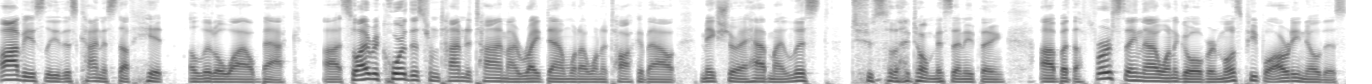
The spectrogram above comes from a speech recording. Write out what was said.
obviously, this kind of stuff hit a little while back. Uh, so I record this from time to time. I write down what I want to talk about, make sure I have my list to, so that I don't miss anything. Uh, but the first thing that I want to go over, and most people already know this,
